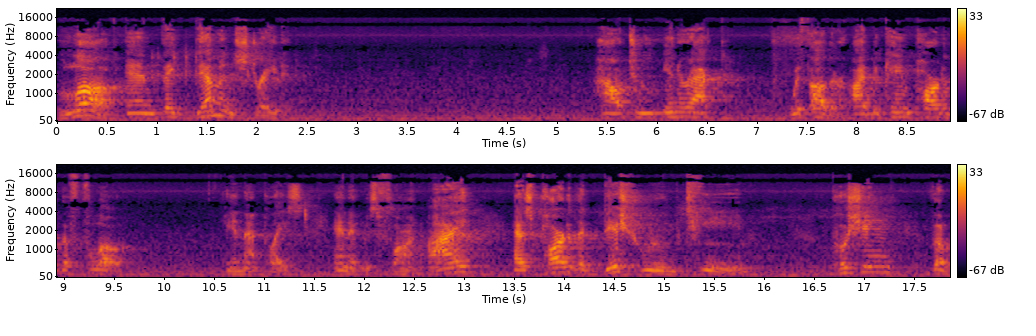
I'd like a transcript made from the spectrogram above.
love, and they demonstrated how to interact with other. I became part of the flow in that place, and it was fun. I, as part of the dish room team, pushing the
